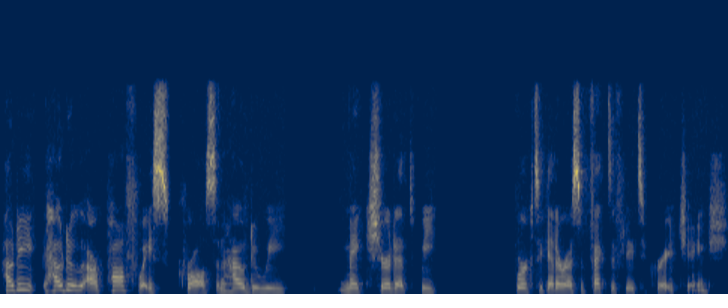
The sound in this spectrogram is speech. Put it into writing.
how do you, how do our pathways cross and how do we make sure that we work together as effectively to create change?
